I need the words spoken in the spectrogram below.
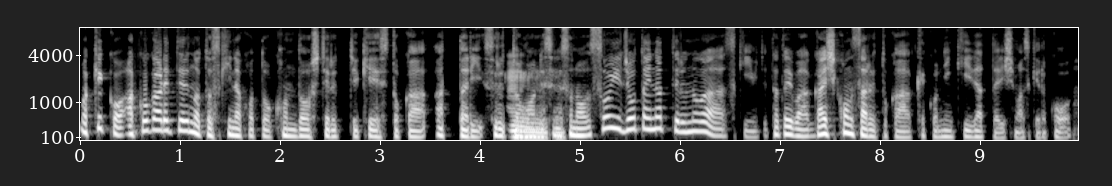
まあ結構憧れてるのと好きなことを混同してるっていうケースとかあったりすると思うんですね。うんその、そういう状態になってるのが好き。例えば外資コンサルとか結構人気だったりしますけど、こう、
